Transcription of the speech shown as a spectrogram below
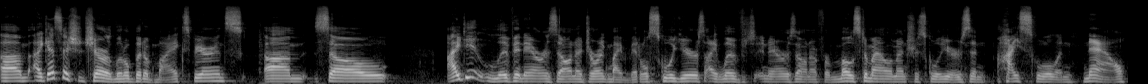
Um, I guess I should share a little bit of my experience. Um, so, I didn't live in Arizona during my middle school years. I lived in Arizona for most of my elementary school years and high school and now.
